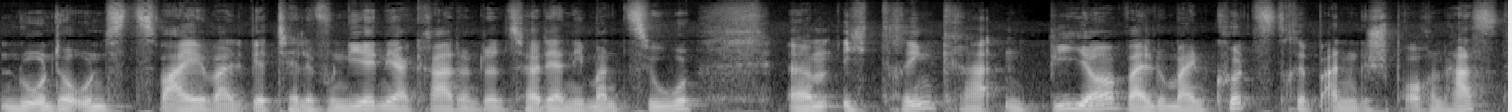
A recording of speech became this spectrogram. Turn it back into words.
nur unter uns zwei, weil wir telefonieren ja gerade und uns hört ja niemand zu. Ähm, ich trinke gerade ein Bier, weil du meinen Kurztrip angesprochen hast.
